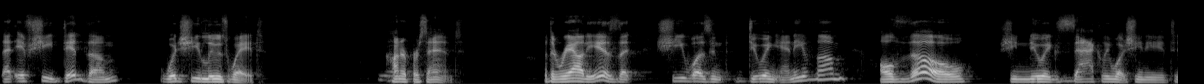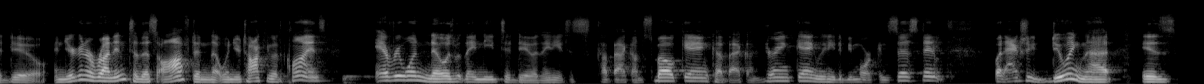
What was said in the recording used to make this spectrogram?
that if she did them, would she lose weight? 100%. But the reality is that she wasn't doing any of them, although she knew exactly what she needed to do. And you're going to run into this often that when you're talking with clients, everyone knows what they need to do. They need to cut back on smoking, cut back on drinking, they need to be more consistent. But actually doing that is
